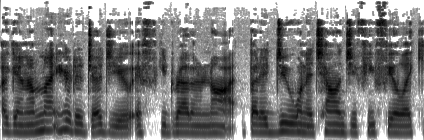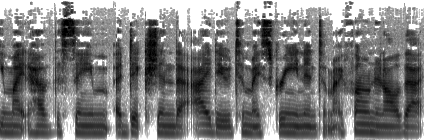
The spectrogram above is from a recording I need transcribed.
Again, I'm not here to judge you if you'd rather not, but I do want to challenge you if you feel like you might have the same addiction that I do to my screen and to my phone and all of that.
